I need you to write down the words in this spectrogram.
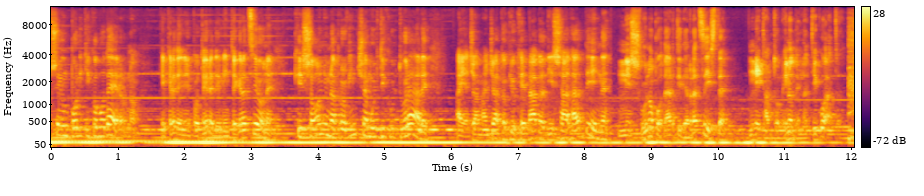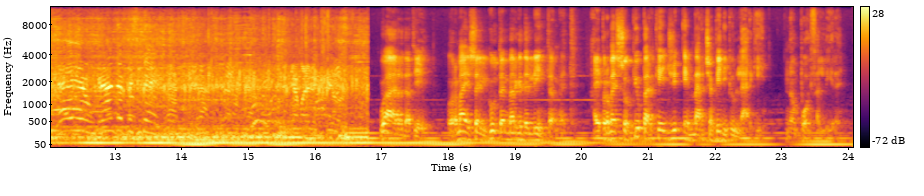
Sei un politico moderno, che crede nel potere dell'integrazione, che sogni una provincia multiculturale. Hai già mangiato più kebab di Saladin. Nessuno può darti del razzista, né tantomeno dell'antiquato. Lei è un grande presidente. Grazie, grazie. Guardati, ormai sei il Gutenberg dell'internet. Hai promesso più parcheggi e marciapiedi più larghi. Non puoi fallire.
